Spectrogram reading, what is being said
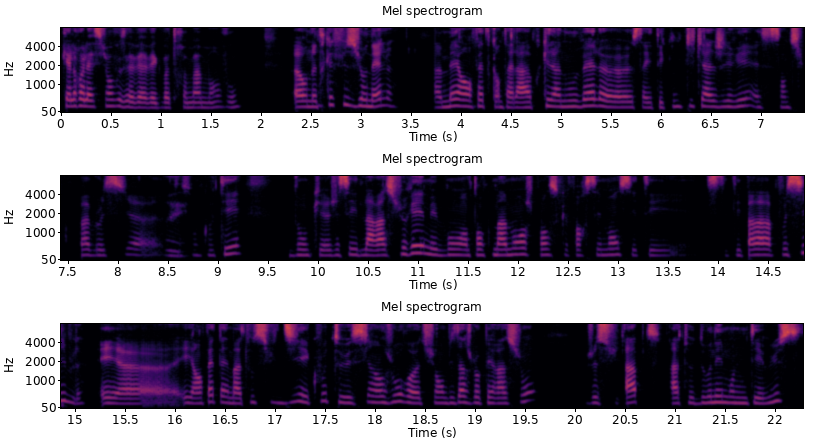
Quelle relation vous avez avec votre maman, vous? Euh, on est très fusionnels. Ma mère, en fait, quand elle a appris la nouvelle, euh, ça a été compliqué à gérer. Elle s'est sentie coupable aussi euh, Ouais. de son côté. Donc, euh, j'essayais de la rassurer, mais bon, en tant que maman, je pense que forcément, c'était c'était pas possible. Et, euh, et en fait, elle m'a tout de suite dit écoute, euh, si un jour tu envisages l'opération, je suis apte à te donner mon utérus.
